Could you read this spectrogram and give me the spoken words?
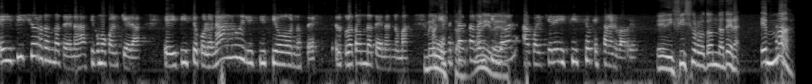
Edificio Rotonda Atenas, así como cualquiera. Edificio Colonal o edificio, no sé, Rotonda Atenas nomás. Me Porque gusta, es exactamente igual a cualquier edificio que está en el barrio. Edificio Rotonda Atenas. Es más,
